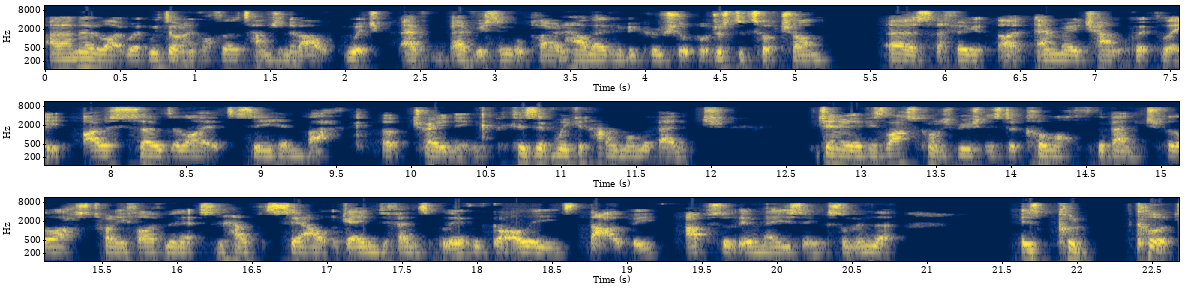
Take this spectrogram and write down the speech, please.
And I know like we, we don't go off on a tangent about which every, every single player and how they're going to be crucial, but just to touch on uh, like Emre Can quickly, I was so delighted to see him back up training because if we could have him on the bench, generally if his last contribution is to come off the bench for the last 25 minutes and help us see out the game defensively if we've got a lead, that would be absolutely amazing. Something that is could could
